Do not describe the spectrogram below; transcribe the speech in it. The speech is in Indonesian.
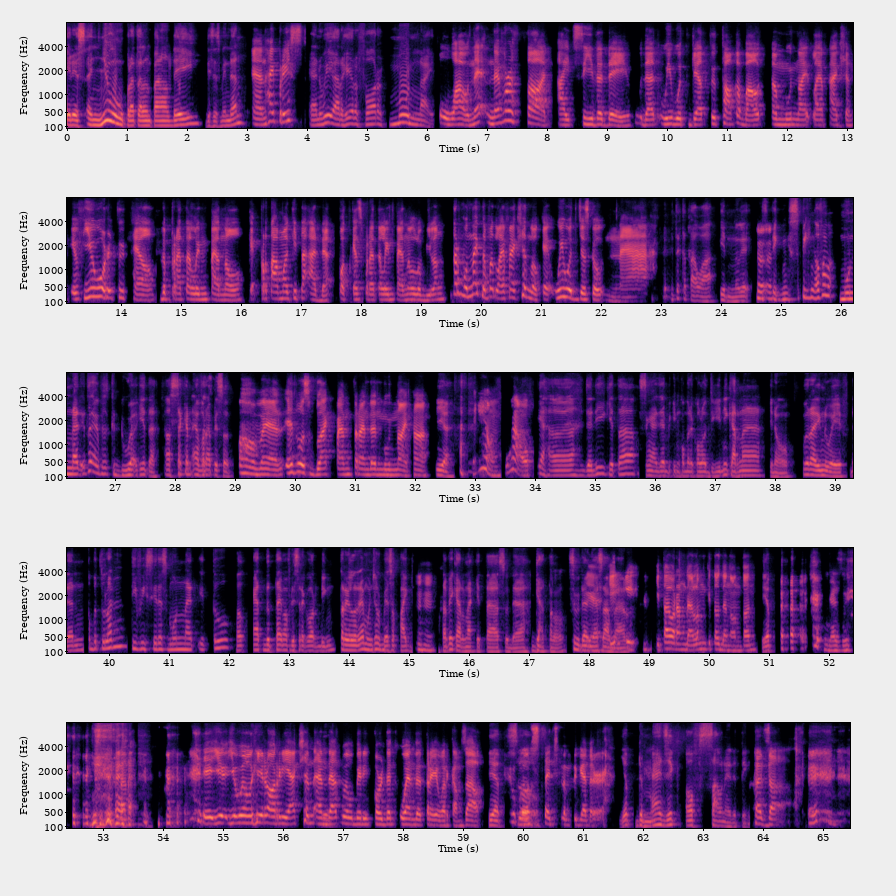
It is a new Pratelan Panel Day. This is Mindan. And hi, Priest. And we are here for Moon Knight. Wow, ne- never thought I'd see the day that we would get to talk about a Moon Knight live action. If you were to tell the Pratelin Panel, kayak pertama kita ada podcast Pratelin Panel, lo bilang, ntar Moon Knight dapat live action lo, kayak we would just go, nah. Itu ketawain. Kayak. Speaking, speaking of Moon Knight itu episode kedua kita. Our second ever episode. Oh man, it was Black Panther and then Moon Knight, huh? Iya. Damn, wow. Ya, uh, jadi kita sengaja bikin komikologi ini karena, you know, we're riding the wave. Dan kebetulan TV series Moon Knight itu, well, at the time of this recording, trailernya muncul besok pagi. Mhm. Tapi karena kita sudah gatel, sudah Iya, nggak sabar. i- i- kita orang dalam, kita udah nonton. Yep. Enggak sih. you you will hear our reaction and Yeah. that will be recorded when the trailer comes out. yep. So, stitch them together. yep. The magic of sound editing. Huzzah.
